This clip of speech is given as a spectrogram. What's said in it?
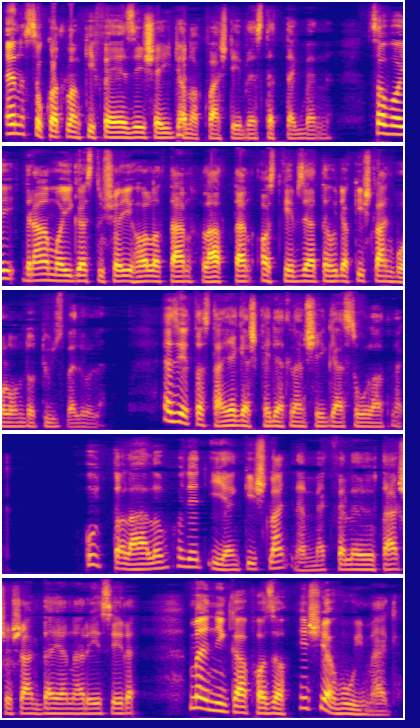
En szokatlan kifejezései gyanakvást ébresztettek benne. Szavai, drámai gesztusai hallatán, láttán azt képzelte, hogy a kislány bolondot űz belőle. Ezért aztán jeges kegyetlenséggel szólalt meg. Úgy találom, hogy egy ilyen kislány nem megfelelő társaság Diana részére, Menj inkább haza, és javulj meg.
